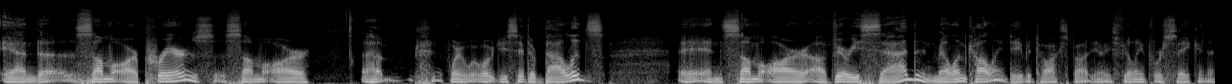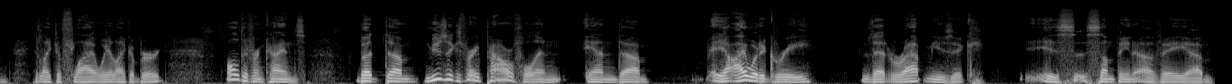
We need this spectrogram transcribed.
and uh, some are prayers, some are uh, what, what would you say? They're ballads, and some are uh, very sad and melancholy. David talks about you know he's feeling forsaken and he'd like to fly away like a bird. All different kinds, but um, music is very powerful, and and um, I would agree that rap music is something of a um,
